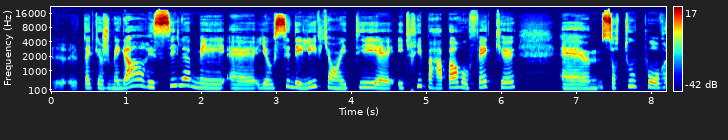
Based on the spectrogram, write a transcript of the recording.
Peut-être que je m'égare ici, là, mais il y a aussi des livres qui ont été écrits par rapport au fait que euh, surtout pour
